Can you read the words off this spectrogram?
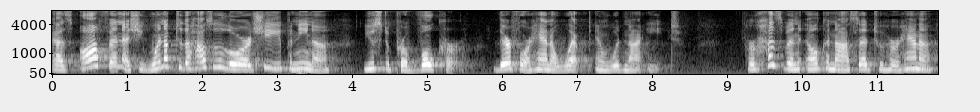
As often as she went up to the house of the Lord, she, Peninnah, used to provoke her. Therefore, Hannah wept and would not eat. Her husband Elkanah said to her, Hannah,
